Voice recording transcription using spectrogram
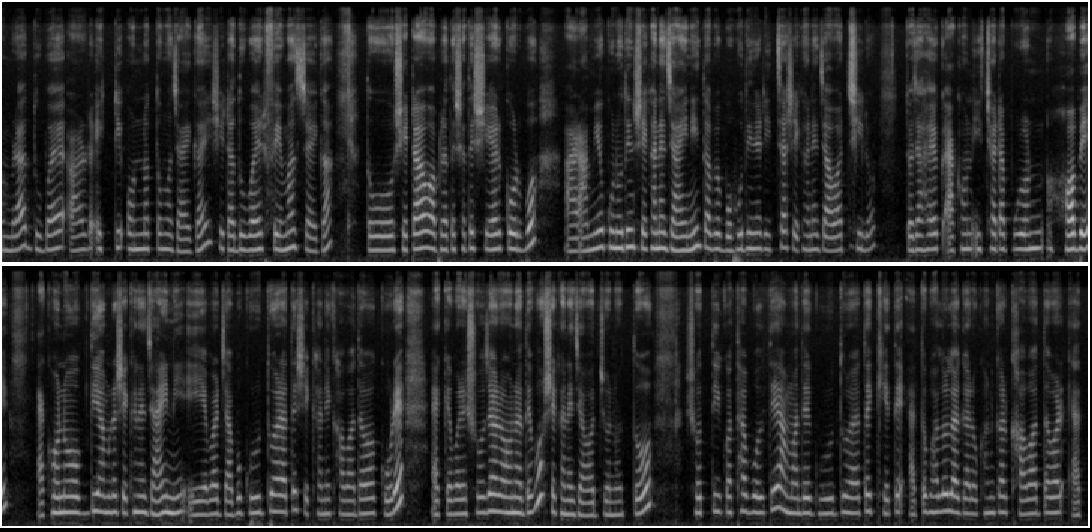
আমরা দুবাই আর একটি অন্যতম জায়গায়, সেটা দুবাইয়ের ফেমাস জায়গা। তো সেটাও আপনাদের সাথে শেয়ার করব। আর আমিও কোনোদিন সেখানে যাইনি, তবে বহুদিনের ইচ্ছা সেখানে যাওয়ার ছিল। তো যাই হোক এখন ইচ্ছাটা পূরণ হবে। এখনও অবধি আমরা সেখানে যাইনি। এই এবার যাব গুরুদ্বারাতে সেখানে খাওয়া দাওয়া করে একেবারে সোজা রওনা দেব সেখানে যাওয়ার জন্য। তো সত্যি কথা বলতে আমাদের গুরুদ্বারাতে খেতে এত ভালো লাগে আর ওখানকার খাবার দাবার এত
